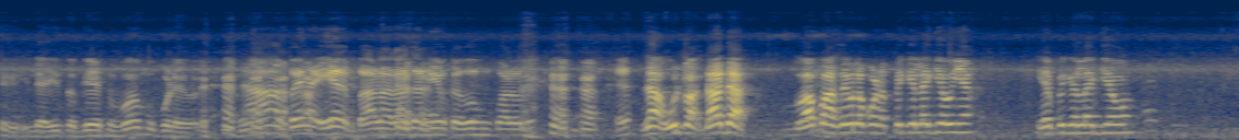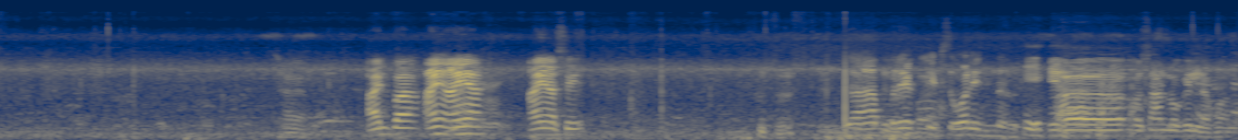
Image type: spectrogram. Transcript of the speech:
એટલે એ તો ગેસનું વામવું પડે ના ભાઈ ના એ બાલા રાજા ને એવું કઈ વહુ પાડો જા ઉલ્પા દાદા બાપા ઓલા પણ પગે લાગી અહીંયા. અહીંયા પગે લાગી આવો. આન પા અહીંયા અહીંયા અહીંયા છે. પ્રેક્ટિસ ઓરિજિનલ અ, સાંડલો કરી નાખવાનો.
